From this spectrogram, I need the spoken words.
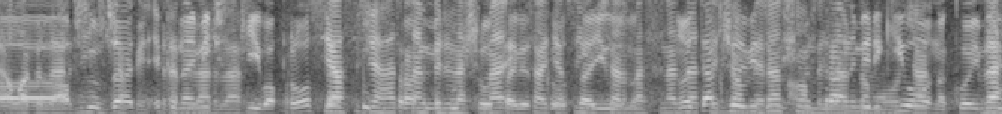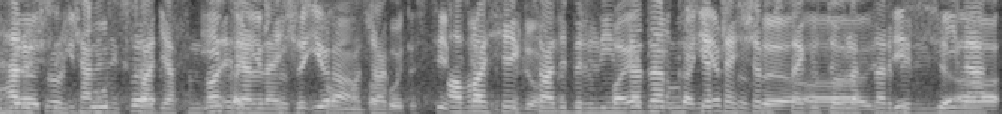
Э, обсуждать экономические вопросы с странами бывшего Советского Союза, но и также ведущими странами региона, коими являются и Турция, и, конечно же, Иран в какой-то степени Поэтому, конечно же, а, здесь а,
